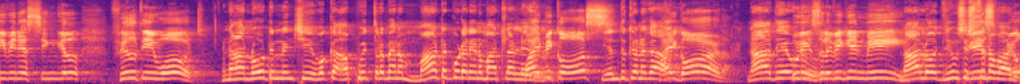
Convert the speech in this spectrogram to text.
even a single filthy word నా నోటి నుంచి ఒక అపవిత్రమైన మాట కూడా నేను మాట్లాడలేదు. వై బికాస్ ఎందుకనగా ఐ గాడ్ నా దేవుడు ఇస్ లివింగ్ ఇన్ మీ నాలో నివసిస్తున్న వాడు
